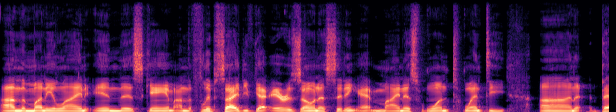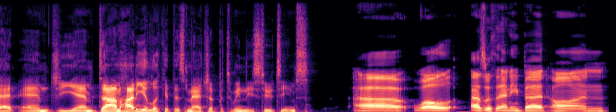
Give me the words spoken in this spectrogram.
on the money line in this game. On the flip side, you've got Arizona sitting at minus 120 on BetMGM. Dom, how do you look at this matchup between these two teams? Uh, well, as with any bet on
